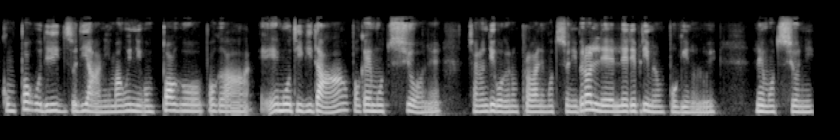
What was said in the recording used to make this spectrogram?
con poco utilizzo di anima, quindi con poco, poca emotività, poca emozione. Cioè non dico che non prova le emozioni, però le, le reprime un pochino lui, le emozioni.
